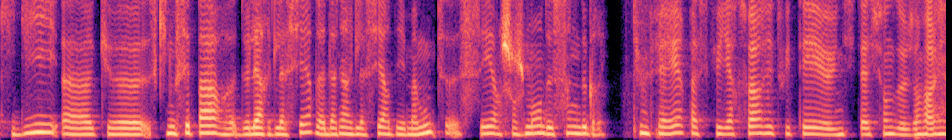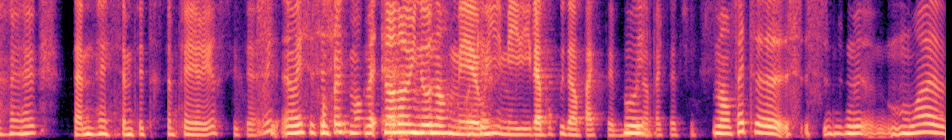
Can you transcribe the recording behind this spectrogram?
qui dit que ce qui nous sépare de l'ère glaciaire, de la dernière glaciaire des mammouths, c'est un changement de 5 degrés. Tu me fais rire parce que hier soir, j'ai tweeté une citation de Jean-Marie ça me, ça me, fait, ça me fait rire. Oui, c'est ça. non, non, une autre, mais oui, mais il a beaucoup d'impact, beaucoup d'impact là-dessus. Mais en fait, euh, moi,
